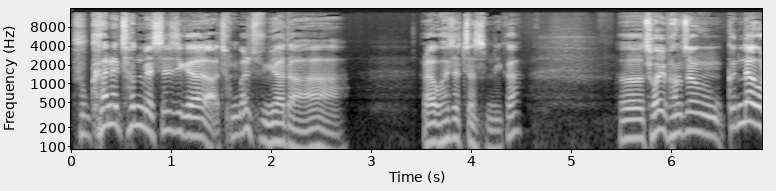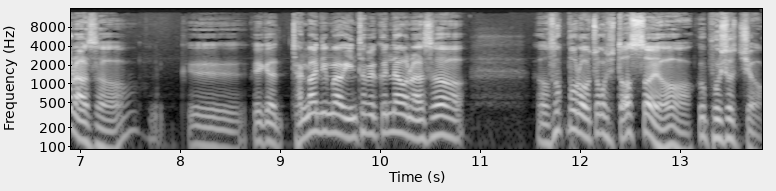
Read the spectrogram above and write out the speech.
북한의 첫 메시지가 정말 중요하다. 라고 하셨지 않습니까? 어, 저희 방송 끝나고 나서, 그, 그러니까 장관님과 인터뷰 끝나고 나서, 어, 속보로 조금씩 떴어요. 그거 보셨죠?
